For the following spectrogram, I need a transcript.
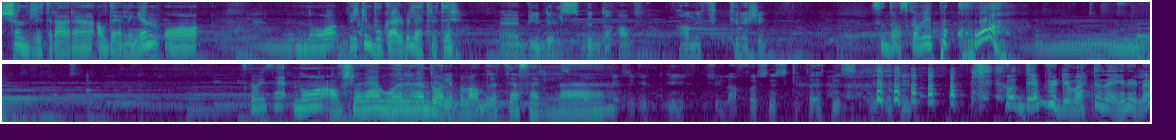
skjønnlitterære avdelingen, og nå Hvilken bok er det vi leter etter? Eh, Bydelsbuddha av Hanif Kureshi. Så da skal vi på K. Skal vi se. Nå avslører jeg hvor dårlig bevandret jeg selv eh, Helt sikkert i hylla for snuskete etnisk litteratur. Og det burde jo vært en egen hylle.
